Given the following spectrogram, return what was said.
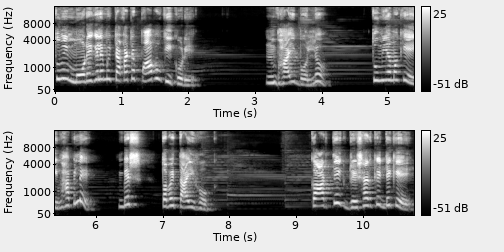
তুমি মরে গেলে আমি টাকাটা পাবো কি করে? ভাই বলল, তুমি আমাকে এই ভাবলে? বেশ, তবে তাই হোক। কার্তিক ড্রেসারকে ডেকে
